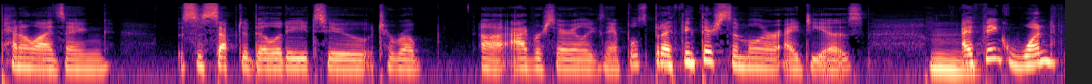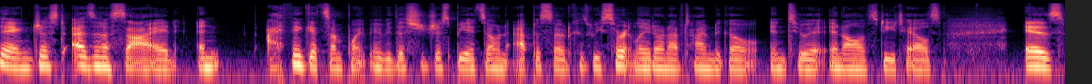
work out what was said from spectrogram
penalizing susceptibility to to ro- uh, adversarial examples. But I think they're similar ideas. I think one thing, just as an aside, and I think at some point maybe this should just be its own episode because we certainly don't have time to go into it in all its details, is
